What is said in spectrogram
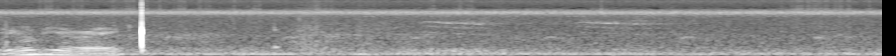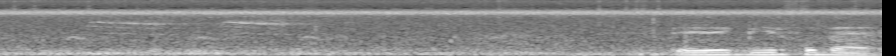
You're gonna be alright. Big, beautiful bass.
